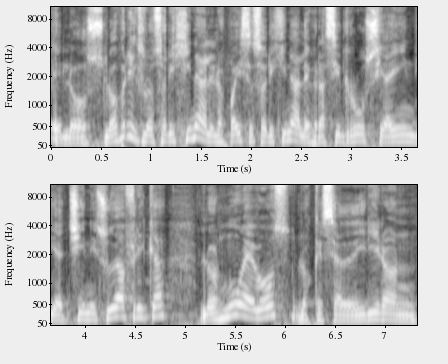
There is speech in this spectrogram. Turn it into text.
eh, los, los BRICS, los originales, los países originales, Brasil, Rusia, India, China y Sudáfrica, los nuevos, los que se adhirieron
